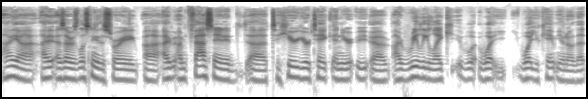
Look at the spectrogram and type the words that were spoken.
I, uh, I as I was listening to the story, uh, I, am fascinated uh, to hear your take, and your. Uh, I really like what, what what you came. You know that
